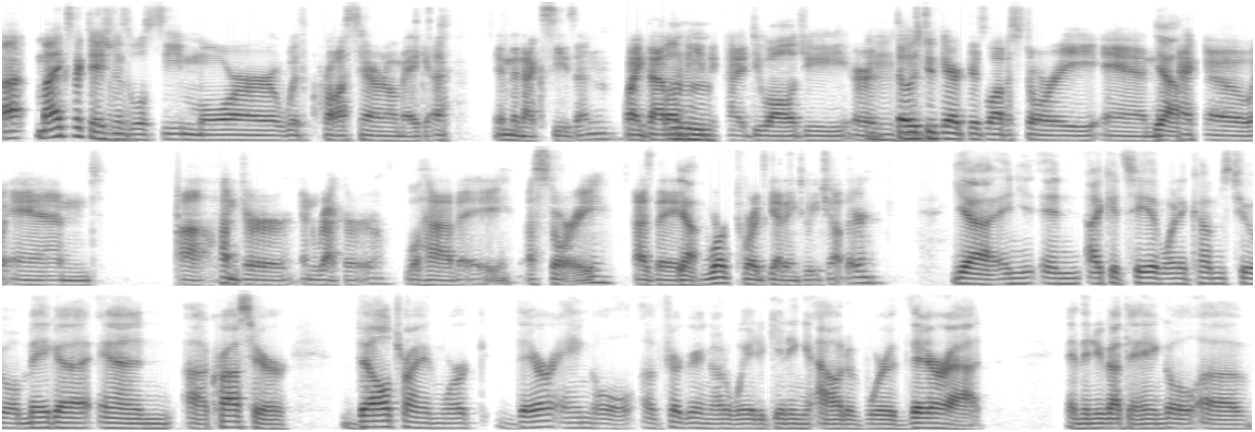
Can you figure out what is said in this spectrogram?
Uh, my expectation is we'll see more with Crosshair and Omega in the next season. Like that'll be Mhm. the kind of duology, or those two characters will have a story, and Yeah. Echo and uh, Hunter and Wrecker will have a a story as they Yeah. work towards getting to each other. Yeah, and you, and I could see it when it comes to Omega and uh, Crosshair. They'll try and work their angle of figuring out a way to getting out of where they're at, and then you got the angle of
